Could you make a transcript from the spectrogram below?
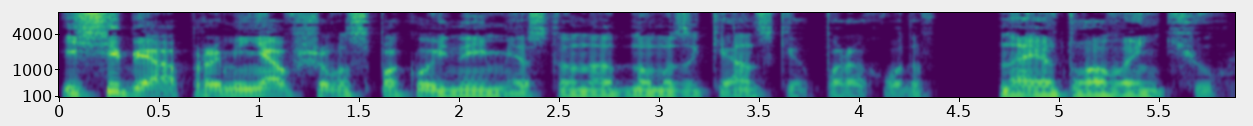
и себя, променявшего спокойное место на одном из океанских пароходов на эту авантюру.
